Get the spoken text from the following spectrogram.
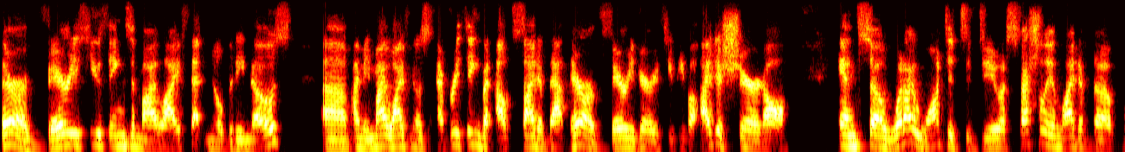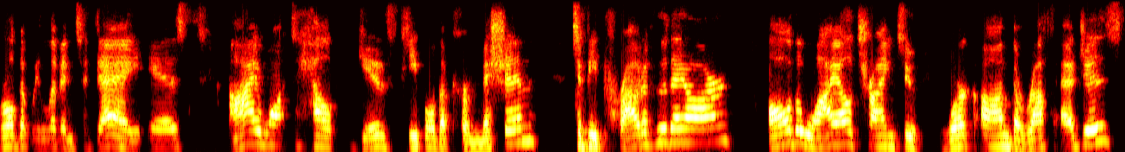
there are very few things in my life that nobody knows um, I mean, my wife knows everything, but outside of that, there are very, very few people. I just share it all. And so, what I wanted to do, especially in light of the world that we live in today, is I want to help give people the permission to be proud of who they are, all the while trying to work on the rough edges.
